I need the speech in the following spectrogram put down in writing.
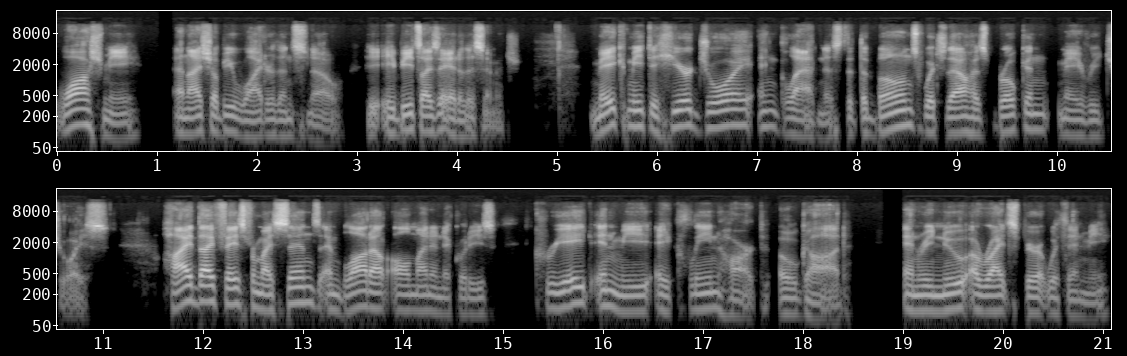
Wash me, and I shall be whiter than snow. He, he beats Isaiah to this image. Make me to hear joy and gladness, that the bones which thou hast broken may rejoice. Hide thy face from my sins and blot out all mine iniquities. Create in me a clean heart, O God, and renew a right spirit within me.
